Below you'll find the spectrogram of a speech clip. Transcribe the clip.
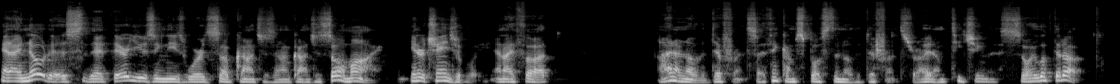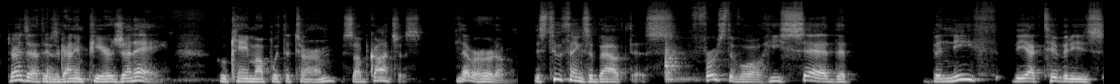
And I notice that they're using these words subconscious and unconscious. So am I interchangeably. And I thought, I don't know the difference. I think I'm supposed to know the difference, right? I'm teaching this. So I looked it up. Turns out there's a guy named Pierre Janet who came up with the term subconscious. Never heard of him. There's two things about this. First of all, he said that beneath the activities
